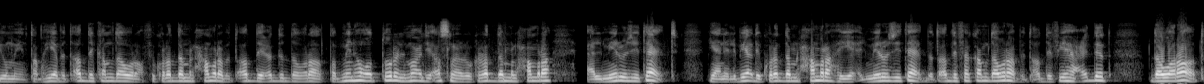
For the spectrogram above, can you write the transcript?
يومين. طب هي بتقضي كام دورة؟ في كرات الدم الحمراء بتقضي عدة دورات. طب مين هو الطور المعدي أصلا لكرات الدم الحمراء؟ الميروزيتات. يعني اللي بيعدي كرات الدم الحمراء هي الميروزيتات. بتقضي فيها كام دورة؟ بتقضي فيها عدة دورات.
